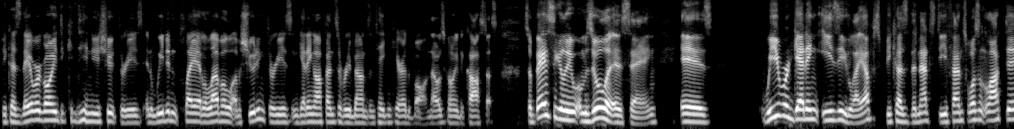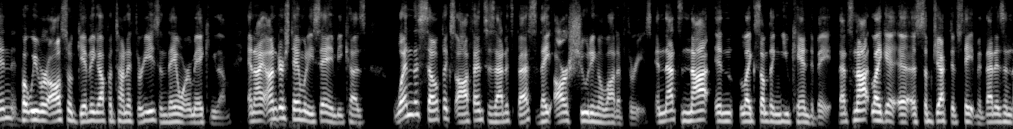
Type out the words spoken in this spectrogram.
because they were going to continue to shoot threes, and we didn't play at a level of shooting threes and getting offensive rebounds and taking care of the ball, and that was going to cost us. So basically, what Mazzulla is saying is. We were getting easy layups because the Nets defense wasn't locked in, but we were also giving up a ton of threes and they weren't making them. And I understand what he's saying because when the Celtics offense is at its best, they are shooting a lot of threes. And that's not in like something you can debate. That's not like a, a subjective statement. That is an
